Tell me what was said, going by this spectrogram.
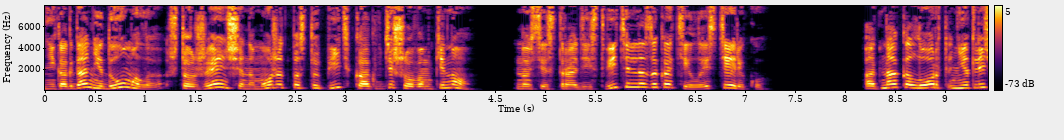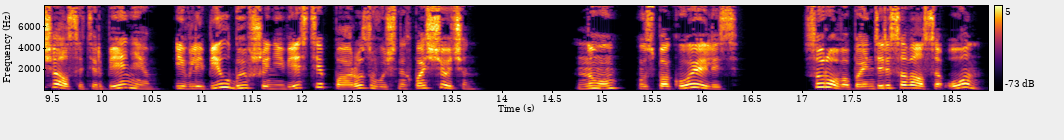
Никогда не думала, что женщина может поступить как в дешевом кино, но сестра действительно закатила истерику. Однако лорд не отличался терпением и влепил бывшей невесте пару звучных пощечин. Ну, успокоились? Сурово поинтересовался он,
